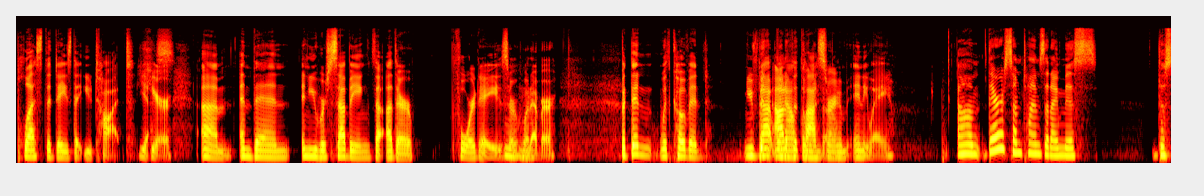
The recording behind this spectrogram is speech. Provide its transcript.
plus the days that you taught Yes. here. Um, and then, and you were subbing the other four days or Mhm. whatever. But then with COVID, you've been That out of out the classroom anyway. Um, there are some times that I miss the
